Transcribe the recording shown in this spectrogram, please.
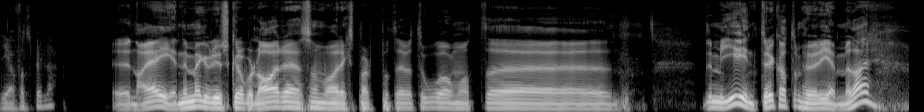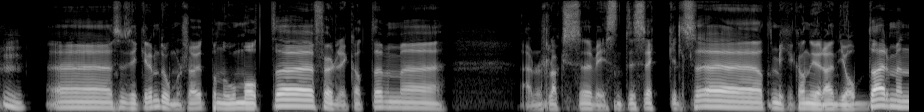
de har fått spille? Nei, Jeg er enig med Grus Grobelar, som var ekspert på TV 2, om at det gir inntrykk at de hører hjemme der. Mm. Jeg syns ikke de dummer seg ut på noen måte. Føler ikke at de er noen slags vesentlig svekkelse. At de ikke kan gjøre en jobb der. Men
